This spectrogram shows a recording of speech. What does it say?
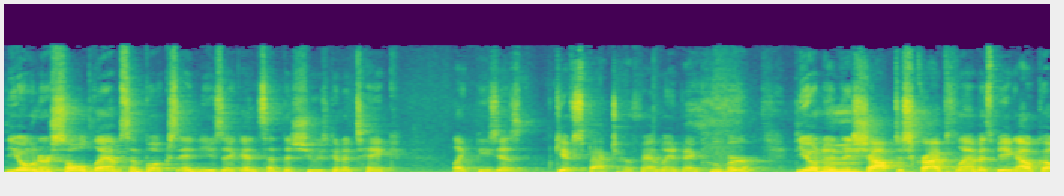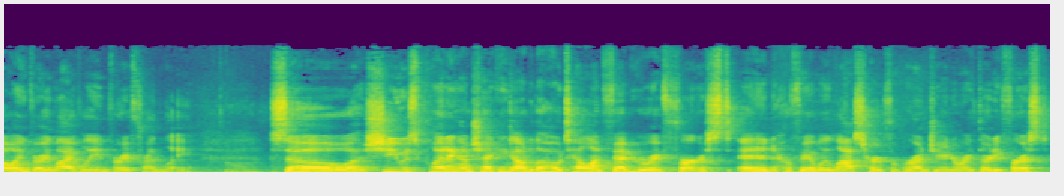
The owner sold Lam some books and music and said that she was going to take like these as gifts back to her family in Vancouver. The owner of the shop describes Lam as being outgoing, very lively, and very friendly. So she was planning on checking out of the hotel on February 1st, and her family last heard from her on January 31st,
